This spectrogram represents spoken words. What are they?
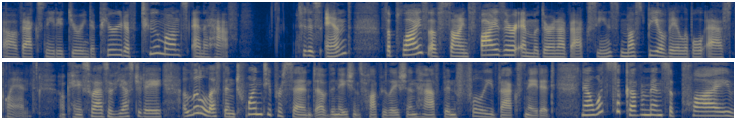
uh, vaccinated during the period of two months and a half. To this end, supplies of signed Pfizer and Moderna vaccines must be available as planned. Okay, so as of yesterday, a little less than 20% of the nation's population have been fully vaccinated. Now, what's the government supply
